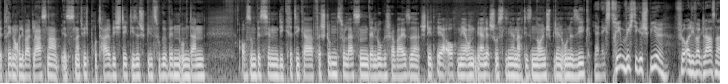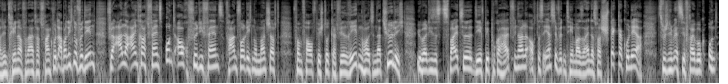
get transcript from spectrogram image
für Trainer Oliver Glasner ist es natürlich brutal wichtig, dieses Spiel zu gewinnen, um dann auch so ein bisschen die Kritiker verstummen zu lassen, denn logischerweise steht er auch mehr und mehr in der Schusslinie nach diesen neun Spielen ohne Sieg. Ja, ein extrem wichtiges Spiel für Oliver Glasner, den Trainer von Eintracht Frankfurt, aber nicht nur für den, für alle Eintracht-Fans und auch für die Fans, Verantwortlichen und Mannschaft vom VfB Stuttgart. Wir reden heute natürlich über dieses zweite DFB-Pokal-Halbfinale. Auch das erste wird ein Thema sein. Das war spektakulär zwischen dem SC Freiburg und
